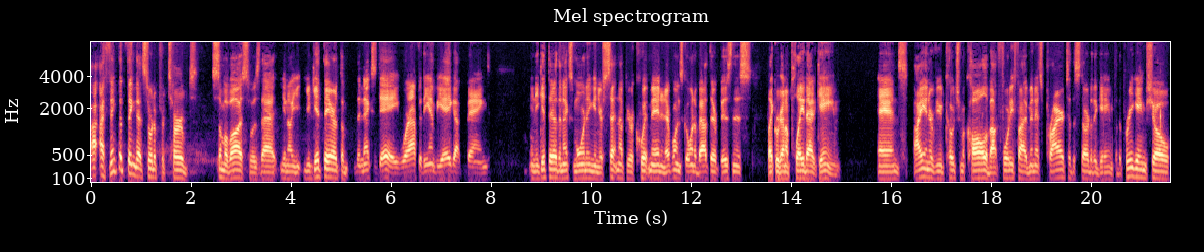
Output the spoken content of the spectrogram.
I, I think the thing that sort of perturbed some of us was that you know you, you get there the the next day where after the NBA got banged, and you get there the next morning and you're setting up your equipment and everyone's going about their business like we're going to play that game. And I interviewed Coach McCall about 45 minutes prior to the start of the game for the pregame show.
